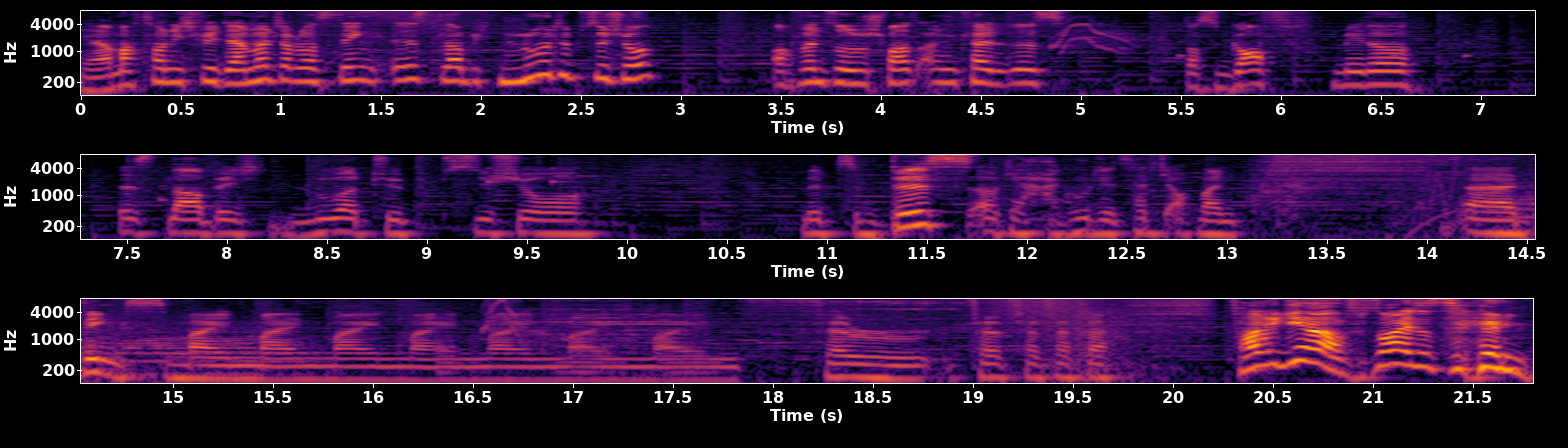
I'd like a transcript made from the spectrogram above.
Ja, macht zwar nicht viel Damage, aber das Ding ist, glaube ich, nur Typ Psycho. Auch wenn es so schwarz angekleidet ist. Das Goth-Mädel ist, glaube ich, nur Typ Psycho. Mit Biss. Okay, ja, gut, jetzt hatte ich auch mein äh, Dings. Mein, mein, mein, mein, mein, mein, mein Fer, Fer, Fer, Fer, Fer Farigiraf, so heißt das Ding.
